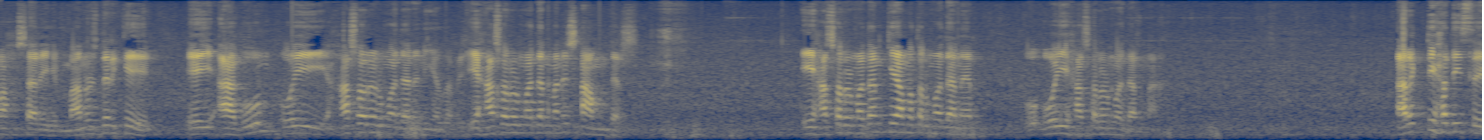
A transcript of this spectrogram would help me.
মাহশারিহিম। মানুষদেরকে এই আগুন ওই হাসরের ময়দানে নিয়ে যাবে। এই হাসরের ময়দান মানে সামদেশ এই হাসরের ময়দান কে কেয়ামতের ময়দানের ওই হাসরের ময়দান না। আরেকটি হাদিসে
